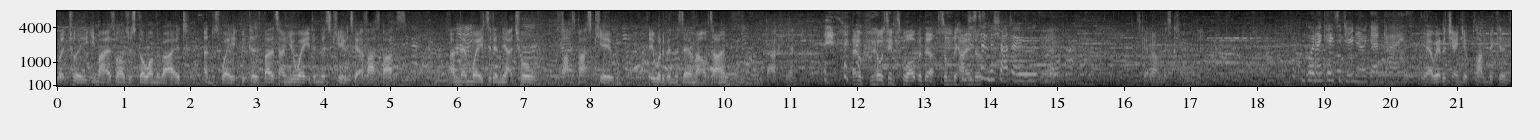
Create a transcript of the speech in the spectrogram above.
Literally, you might as well just go on the ride and just wait because by the time you waited in this queue to get a fast pass and then waited in the actual fast pass queue, it would have been the same amount of time. Again. I always seem to walk with the sun behind Just us. Just in the shadows. Let's get around this corner. I'm going on Casey Jr. again, guys. Yeah, we had a change of plan because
